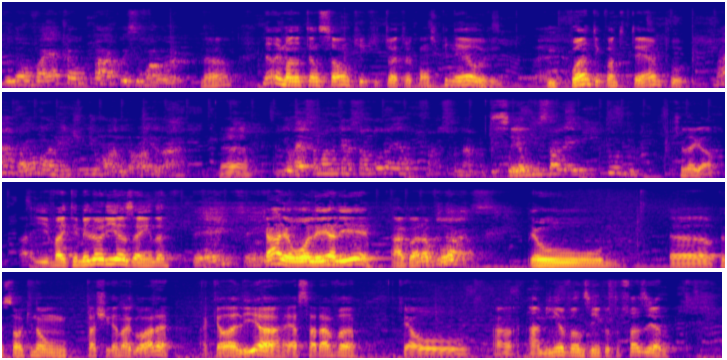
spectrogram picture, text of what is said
tu não vai acampar com esse valor. Não, não, e manutenção, que, que tu vai trocar uns pneus, em quanto e quanto tempo. Ah, vai um rolamentinho de roda e óleo lá. É, E o resto da manutenção toda eu que faço, né? Porque Sim. eu que instalei tudo. que legal. Ah, e vai ter melhorias ainda. Tem, tem. Cara, eu olhei ali, agora há pouco, eu... é, o pessoal que não tá chegando agora, aquela ali, ó, é a Saravan, que é o, a, a minha vanzinha que eu tô fazendo.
